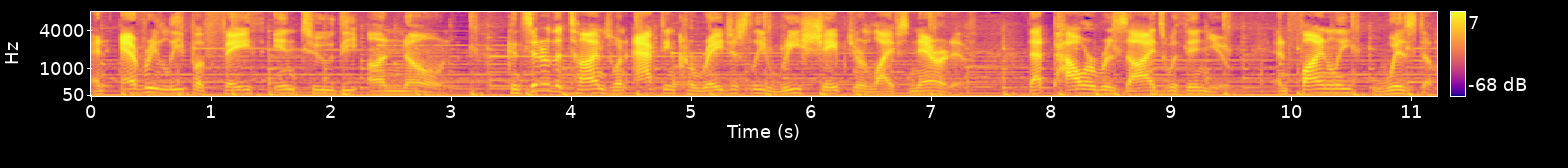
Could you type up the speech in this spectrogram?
and every leap of faith into the unknown. Consider the times when acting courageously reshaped your life's narrative. That power resides within you. And finally, wisdom,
